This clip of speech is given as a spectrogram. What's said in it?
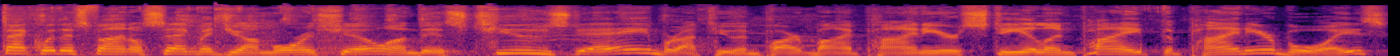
Back with this final segment, John Morris Show on this Tuesday, brought to you in part by Pioneer Steel and Pipe, the Pioneer Boys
